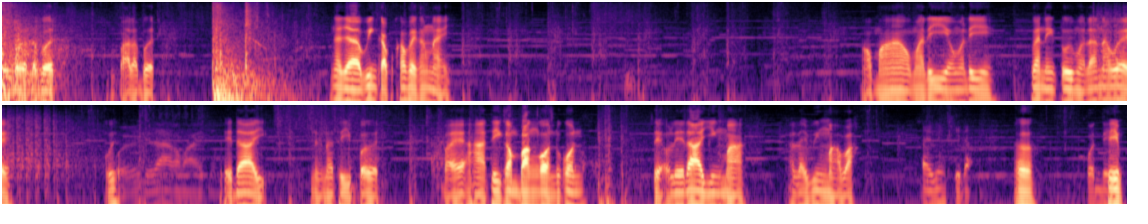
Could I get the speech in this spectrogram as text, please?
ระเบิดระเบิดปาระเบิด น่าจะวิ่งกลับเข้าไปข้างใน ออกมาออกมาดีออกมาดีเพื่อนเองตุยหมดแล้วนะเว้ยอุ๊ยเฮ้ยเดี๋ยวได้ก็มาอีกเรดาร์อีกหนึ่งนาทีเปิด ไปหาที่กำบังก่อนทุกคน เสียวเรดาร์ยิงมา อะไรวิ่งมาวะใครวิ่งชิดอะเออคนเด็พิมพ์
